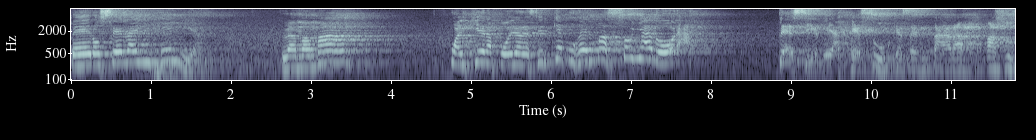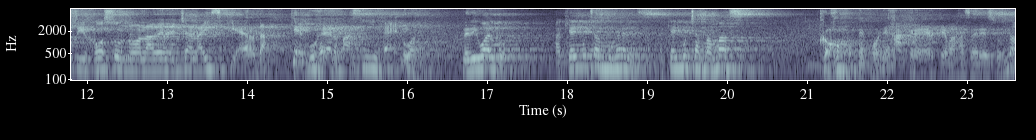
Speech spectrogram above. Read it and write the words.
Pero se la ingenia. La mamá, cualquiera podría decir, qué mujer más soñadora. Decirle a Jesús que sentara a sus hijos uno a la derecha, a la izquierda. Qué mujer más ingenua. Le digo algo, aquí hay muchas mujeres, aquí hay muchas mamás. ¿Cómo te pones a creer que vas a hacer eso? No,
